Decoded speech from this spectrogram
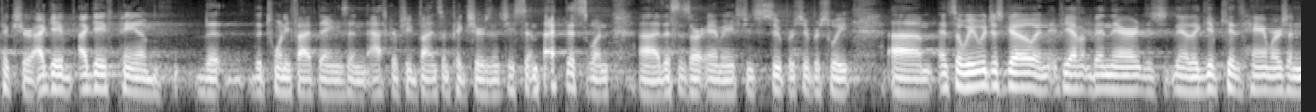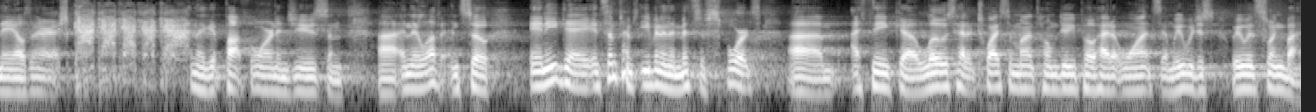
picture. I gave I gave Pam the the 25 things and asked her if she'd find some pictures, and she sent back this one. Uh, this is our Emmy. She's super, super sweet. Um, and so we would just go, and if you haven't been there, just, you know, they give kids hammers and nails, and they're just, gah, gah, gah, and they get popcorn and juice, and, uh, and they love it. And so any day, and sometimes even in the midst of sports, um, I think uh, Lowe's had it twice a month, Home Depot had it once, and we would just we would swing by.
